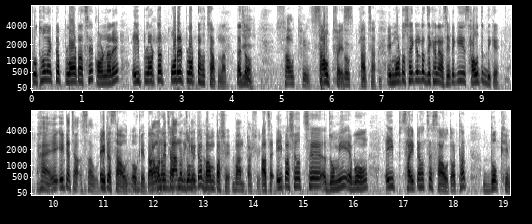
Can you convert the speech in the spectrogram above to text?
প্রথম একটা প্লট আছে কর্নারে এই প্লটটার পরের প্লটটা হচ্ছে আপনার তাই তো? সাউথ ফেস সাউথ ফেস আচ্ছা। এই মোটরসাইকেলটা যেখানে আছে এটা কি সাউথের দিকে? হ্যাঁ এই- এইটা সাউথ এইটা সাউথ ওকে তার মানে হচ্ছে আপনার জমিটা বাম পাশে। বাম পাশে। আচ্ছা এই পাশে হচ্ছে জমি এবং এই সাইডটা হচ্ছে সাউথ অর্থাৎ দক্ষিণ।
